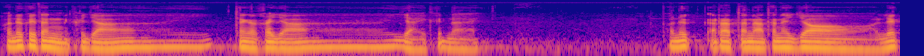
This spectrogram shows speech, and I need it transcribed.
พอนึกให้ท่านขยาย ท่านก็ขยายใหญ่ขึ้นได้ พอนึกรัตนาท่านให้ย่อเล็ก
